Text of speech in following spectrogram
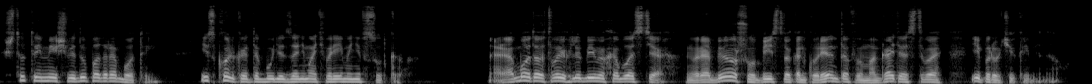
Что ты имеешь в виду под работой? И сколько это будет занимать времени в сутках? Работа в твоих любимых областях: грабеж, убийство конкурентов, вымогательство и прочий криминал.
